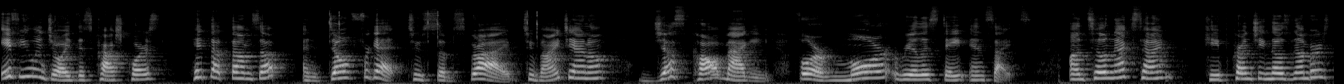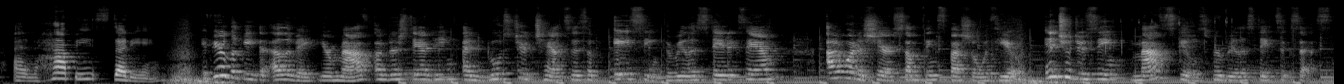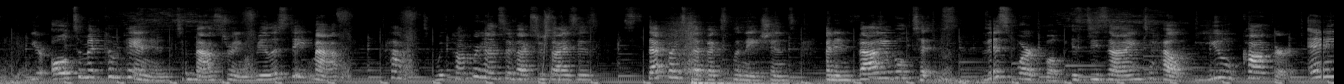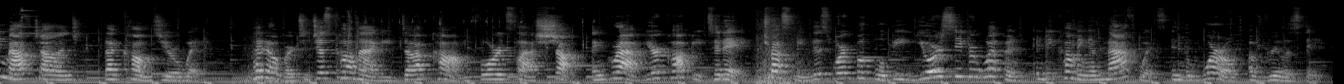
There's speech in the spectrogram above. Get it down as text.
If you enjoyed this crash course, hit that thumbs up and don't forget to subscribe to my channel, Just Call Maggie, for more real estate insights. Until next time, Keep crunching those numbers and happy studying. If you're looking to elevate your math understanding and boost your chances of acing the real estate exam, I want to share something special with you. Introducing Math Skills for Real Estate Success, your ultimate companion to mastering real estate math, packed with comprehensive exercises, step by step explanations, and invaluable tips. This workbook is designed to help you conquer any math challenge that comes your way. Head over to justcallmaggie.com forward slash shop and grab your copy today. Trust me, this workbook will be your secret weapon in becoming a math whiz in the world of real estate.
